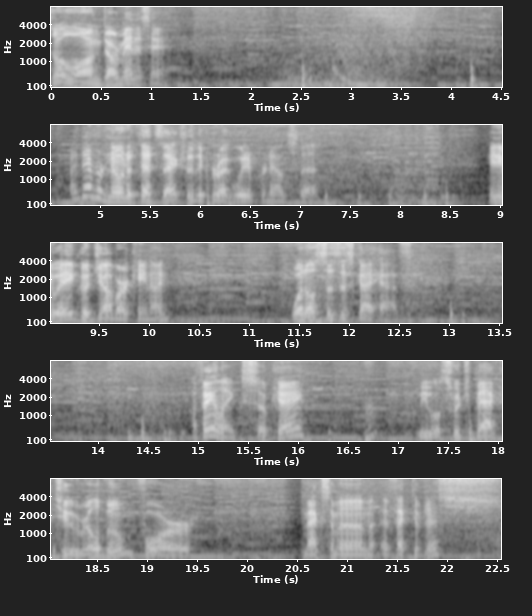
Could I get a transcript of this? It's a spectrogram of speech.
So long, Darmanitan. I've never known if that's actually the correct way to pronounce that. Anyway, good job, Arcanine. What else does this guy have? A Falinks, okay. We will switch back to Rillaboom for maximum effectiveness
